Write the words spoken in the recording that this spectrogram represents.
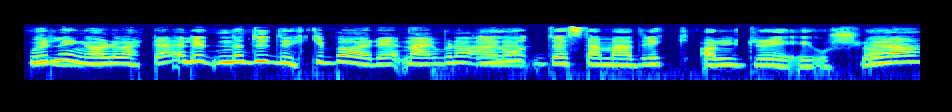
Hvor Mm. lenge har du vært det? Eller nei, du drikker bare Nei, hvordan er Jo, det? det stemmer. Jeg drikker aldri i Oslo. Ja.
